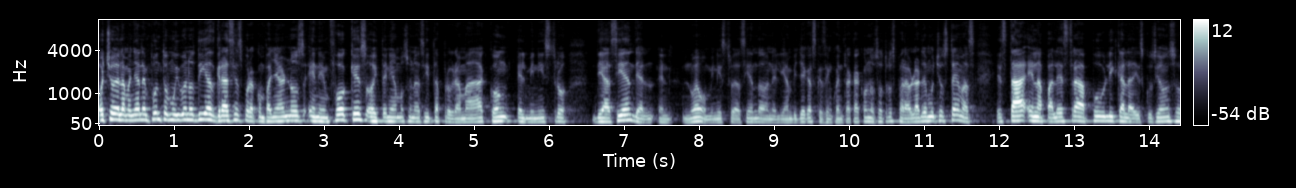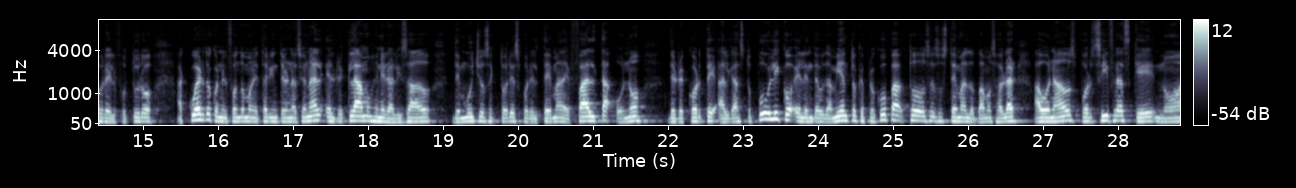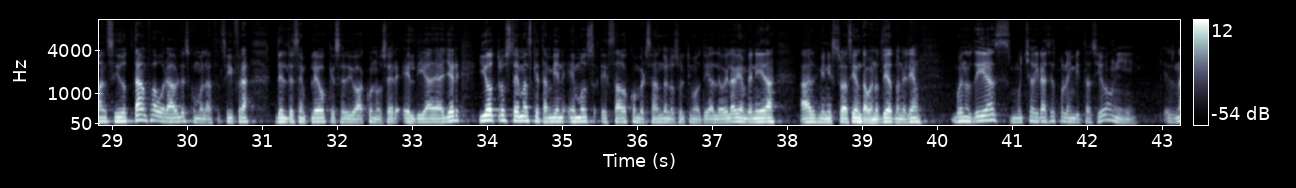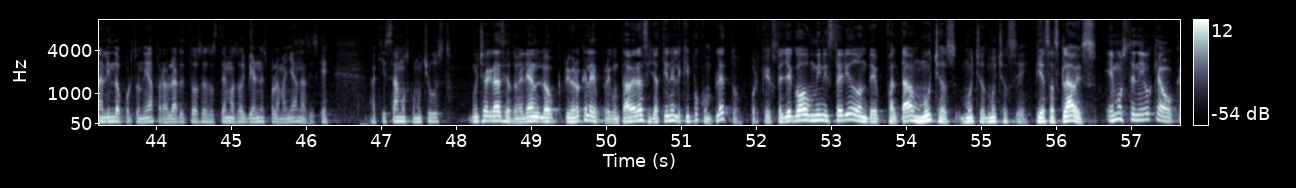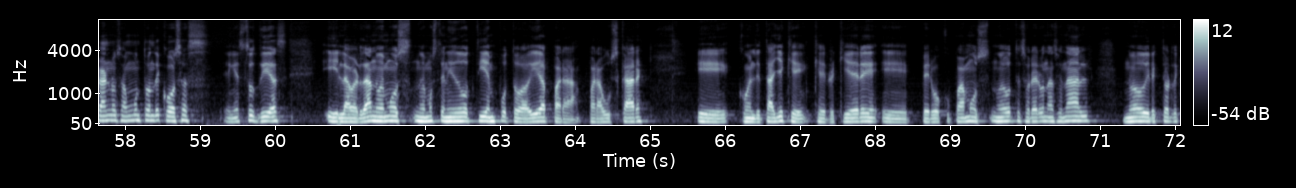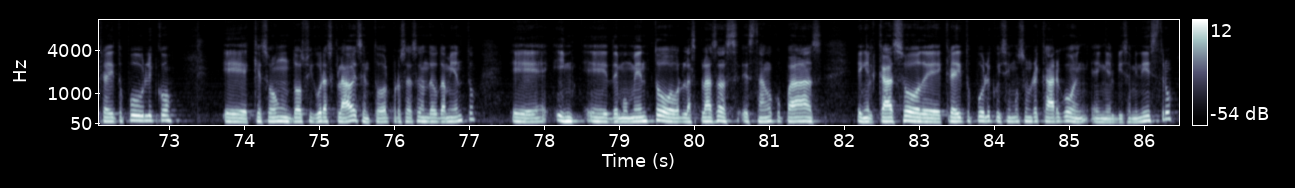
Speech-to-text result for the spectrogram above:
8 de la mañana en punto, muy buenos días, gracias por acompañarnos en Enfoques. Hoy teníamos una cita programada con el ministro de Hacienda, el, nuevo ministro de Hacienda, don Elian Villegas, que se encuentra acá con nosotros para hablar de muchos temas. Está en la palestra pública la discusión sobre el futuro acuerdo con el Fondo Monetario Internacional, el reclamo generalizado de muchos sectores por el tema de falta o no de recorte al gasto público, el endeudamiento que preocupa, todos esos temas los vamos a hablar abonados por cifras que no han sido tan favorables como la cifra del desempleo que se dio a conocer el día de ayer y otros temas que también hemos estado conversando en los últimos días. Le doy la bienvenida al ministro de Hacienda. Buenos días, don Elian. Buenos días, muchas gracias por la invitación y es una linda oportunidad para hablar de todos esos temas hoy viernes por la mañana, así es que Aquí estamos, con mucho gusto. Muchas gracias, don Elian. Lo primero que le preguntaba era si ya tiene el equipo completo, porque usted llegó a un ministerio donde faltaban muchas, muchas, muchas piezas claves. Hemos tenido que abocarnos a un montón de cosas en estos días y la verdad no hemos, no hemos tenido tiempo todavía para, para buscar eh, con el detalle que, que requiere, eh, pero ocupamos nuevo tesorero nacional, nuevo director de crédito público, eh, que son dos figuras claves en todo el proceso de endeudamiento. Eh, y, eh, de momento las plazas están ocupadas. En el caso de crédito público hicimos un recargo en, en el viceministro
